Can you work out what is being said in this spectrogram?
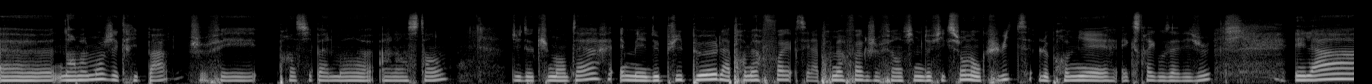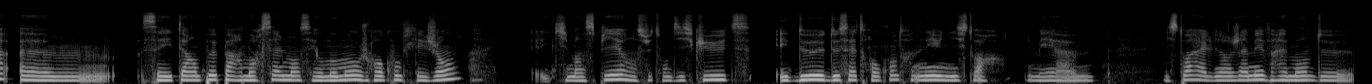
Euh, Normalement, j'écris pas. Je fais principalement euh, à l'instinct du documentaire. Mais depuis peu, la première fois, c'est la première fois que je fais un film de fiction, donc 8, le premier extrait que vous avez vu. Et là, euh, ça a été un peu par morcellement. C'est au moment où je rencontre les gens qui m'inspirent, ensuite on discute, et de, de cette rencontre naît une histoire. Mais euh, l'histoire, elle vient jamais vraiment de,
